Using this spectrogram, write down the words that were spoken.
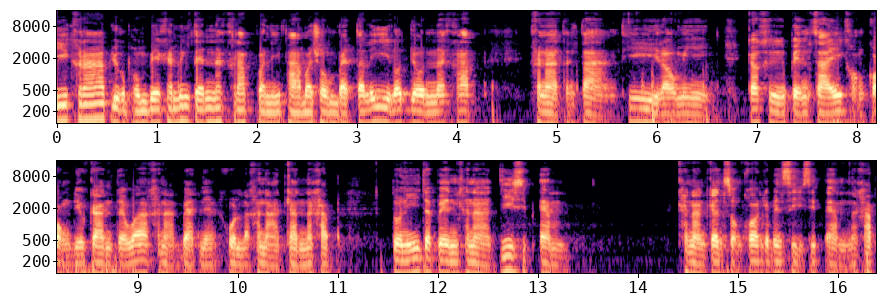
ดีครับ อยู่กับผมเบียร์แคมปิ้งเต็นท์นะครับ วันนี้พามาชมแบตเตอรี่รถยนต์นะครับ ขนาดต่างๆที่เรามีก็คือเป็นไซส์ของกล่องเดียวกัน แต่ว่าขนาดแบตเนี่ยคนละขนาดกันนะครับ ตัวนี้จะเป็นขนาด 20 แอมป์ขนาดกัน2ก้อนก็เป็น 40 แอมป์นะครับ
